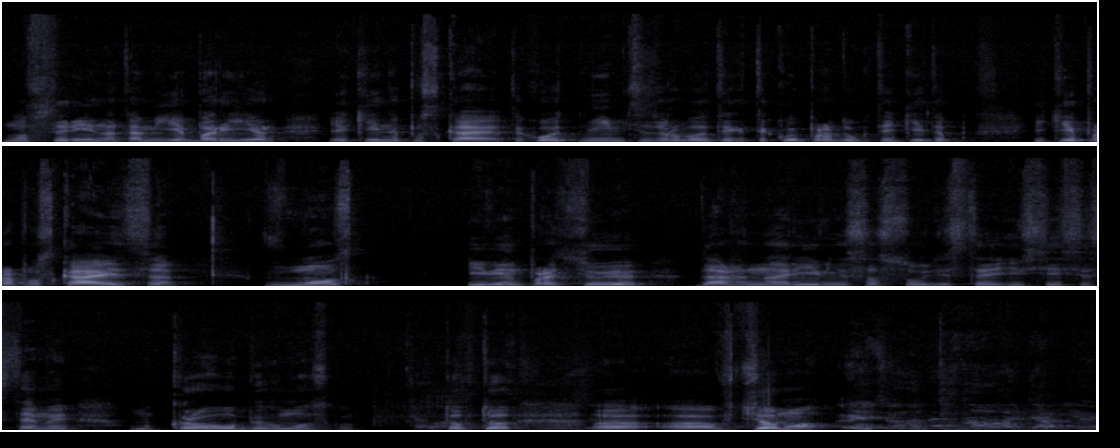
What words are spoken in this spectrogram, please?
але все рівно там є бар'єр, який не пускає. Так от німці зробили такий продукт, який, який пропускається в мозк, і він працює навіть на рівні сосудистої і всій системи кровообігу мозку. Тобто е, е, в цьому Я цього не знала, дякую.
